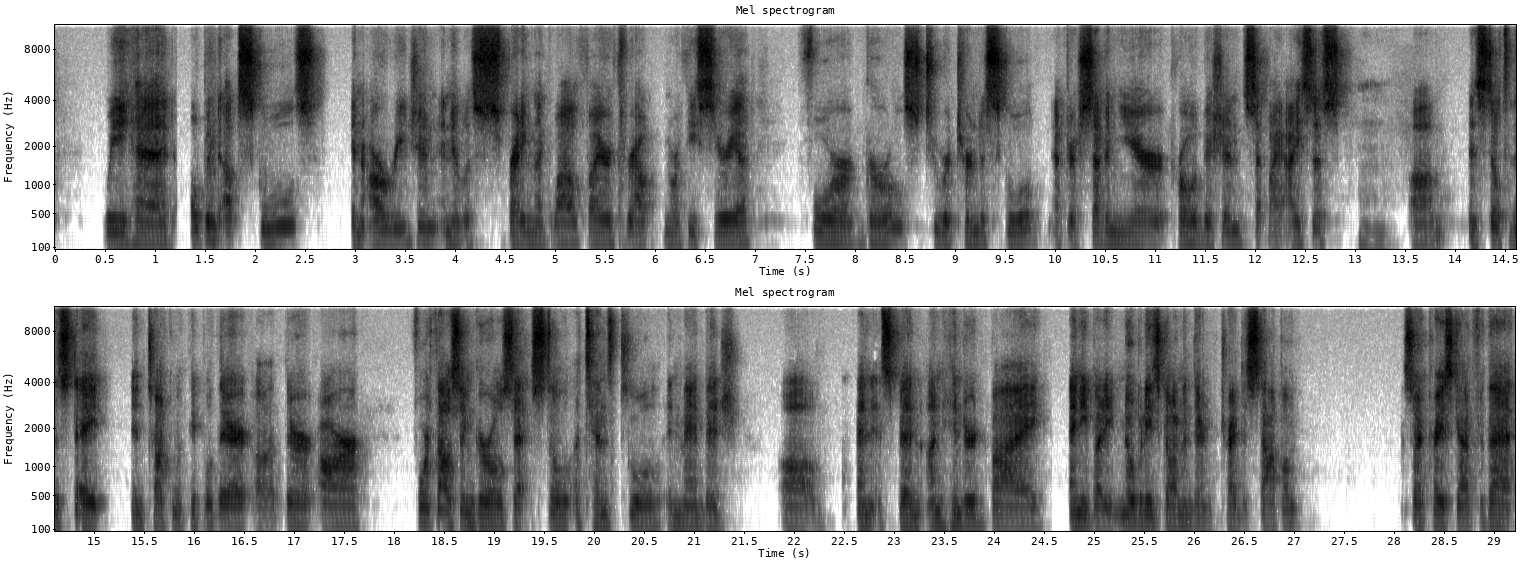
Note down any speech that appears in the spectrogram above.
We had opened up schools in our region and it was spreading like wildfire throughout Northeast Syria for girls to return to school after a seven year prohibition set by ISIS. Mm-hmm. Um, and still to this day, in talking with people there, uh, there are 4,000 girls that still attend school in Manbij. Um, and it's been unhindered by anybody. Nobody's gone in there and tried to stop them. So I praise God for that.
